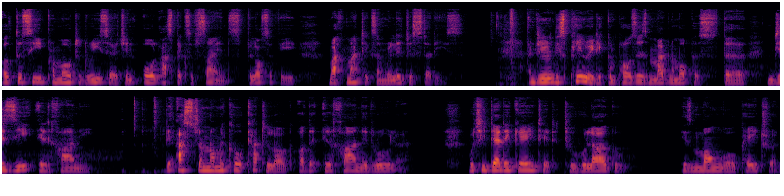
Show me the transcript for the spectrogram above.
Al-Tusi promoted research in all aspects of science, philosophy, mathematics, and religious studies. And during this period, he composes magnum opus, the Zij-i Ilkhani, the astronomical catalogue of the Ilkhanid ruler, which he dedicated to Hulagu, his Mongol patron.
